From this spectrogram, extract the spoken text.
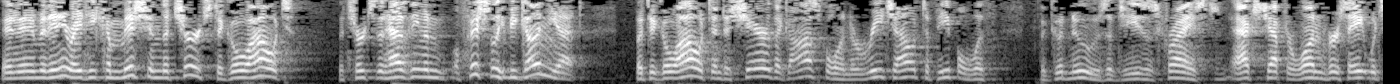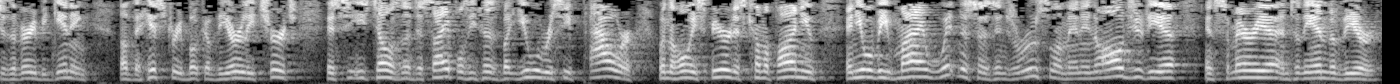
And, and at any rate, he commissioned the church to go out, the church that hasn't even officially begun yet, but to go out and to share the gospel and to reach out to people with the good news of Jesus Christ. Acts chapter 1 verse 8, which is the very beginning of the history book of the early church, he tells the disciples, he says, but you will receive power when the Holy Spirit has come upon you, and you will be my witnesses in Jerusalem and in all Judea and Samaria and to the end of the earth.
